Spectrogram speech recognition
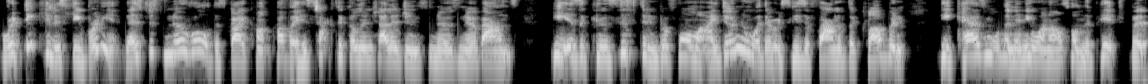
ridiculously brilliant. There's just no role this guy can't cover. His tactical intelligence knows no bounds. He is a consistent performer. I don't know whether it's he's a fan of the club and he cares more than anyone else on the pitch, but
